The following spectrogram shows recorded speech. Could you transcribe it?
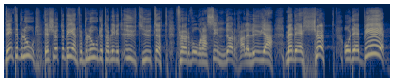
Det är inte blod, det är kött och ben, för blodet har blivit utgjutet för våra synder. Halleluja! Men det är kött och det är ben.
